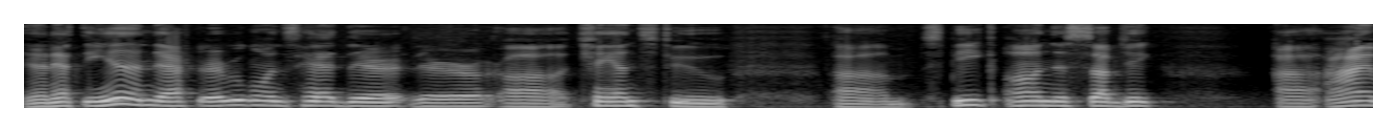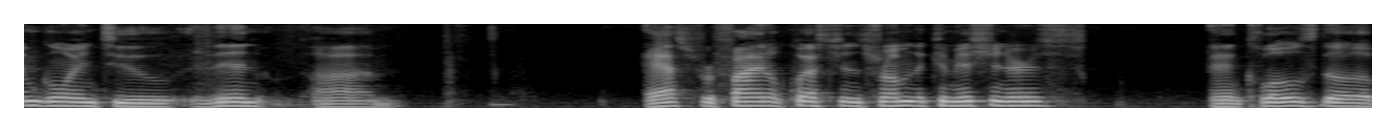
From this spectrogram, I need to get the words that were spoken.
And at the end, after everyone's had their, their uh, chance to um, speak on this subject, uh, I'm going to then um, ask for final questions from the commissioners and close the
